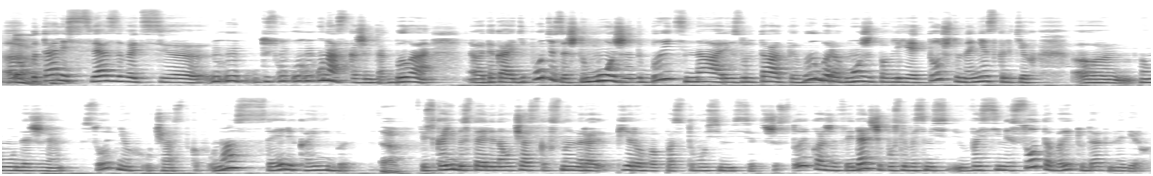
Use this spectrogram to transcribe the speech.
да. пытались связывать, э, ну, ну, то есть у, у- нас, скажем так, была такая гипотеза, что, может быть, на результаты выборов может повлиять то, что на нескольких, по-моему, даже сотнях участков у нас стояли КАИБы. Да. То есть КАИБы стояли на участках с номера 1 по 186, кажется, и дальше после 800 и туда наверх.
